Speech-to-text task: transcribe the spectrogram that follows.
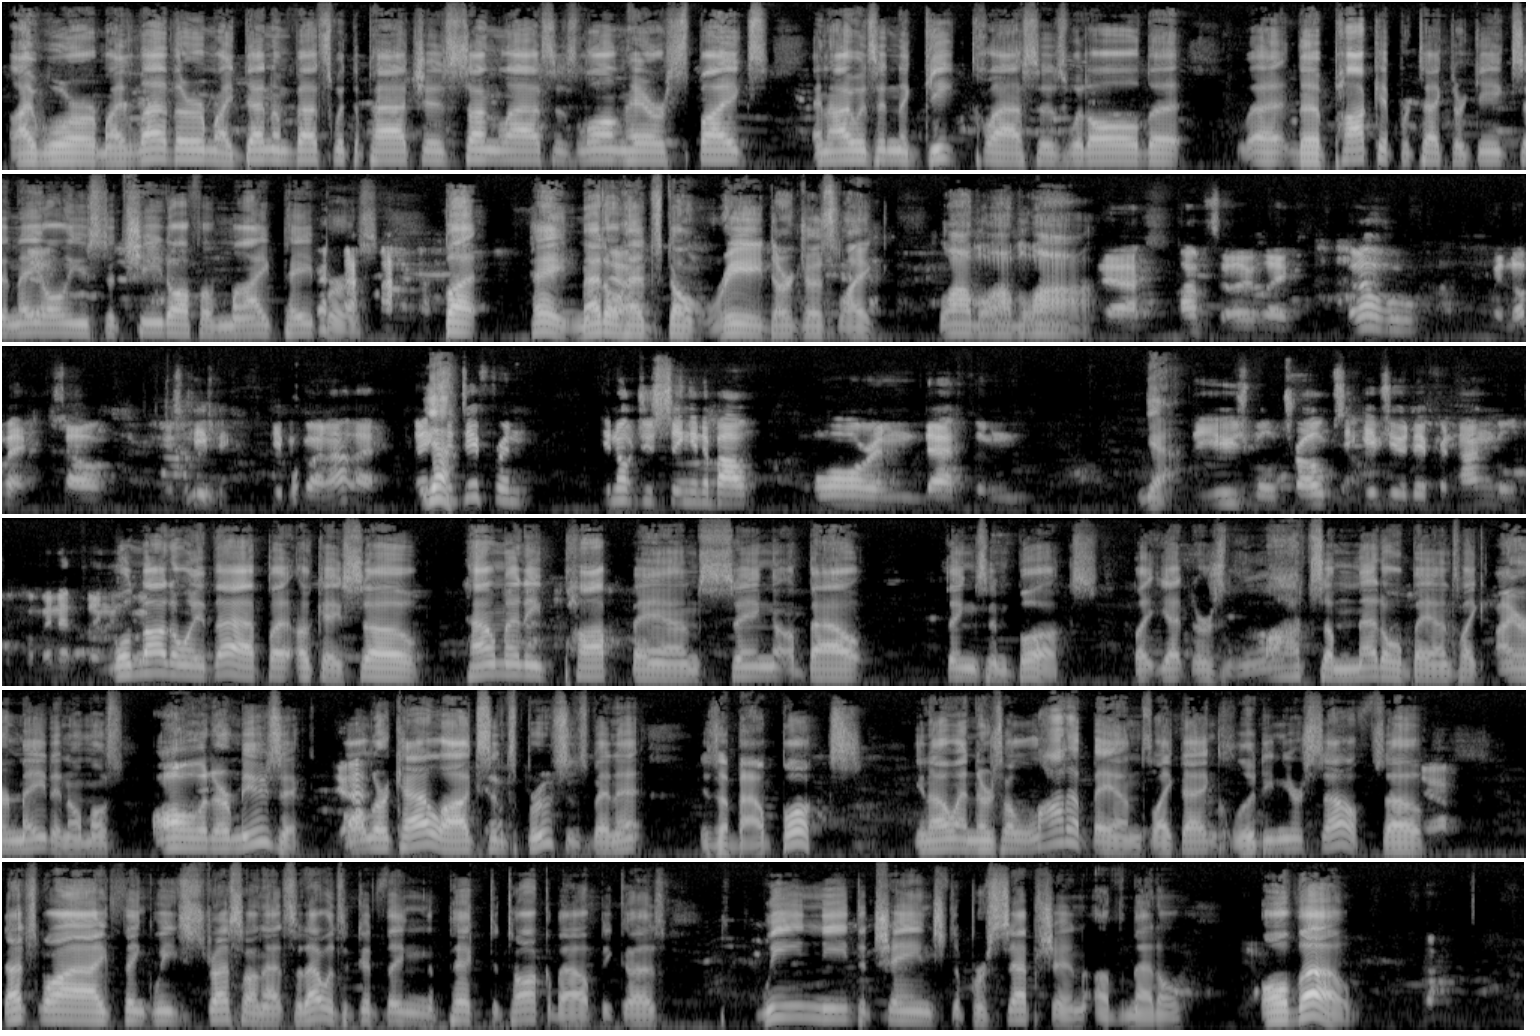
I wore my leather, my denim vest with the patches, sunglasses, long hair, spikes, and I was in the geek classes with all the uh, the pocket protector geeks, and they all used to cheat off of my papers. but hey, metalheads don't read; they're just like blah blah blah. Yeah, absolutely. But no, we we love it. So just keep it keep it going out there. It's Yeah. a different. You're not just singing about war and death and Yeah. the usual tropes. It gives you a different angle to come in at things. Well, with. not only that, but okay, so how many pop bands sing about things in books, but yet there's lots of metal bands like Iron Maiden, almost all of their music, Yeah. all their catalog since Bruce has been it, is about books. You know, and there's a lot of bands like that, including yourself. So Yeah. that's why I think we stress on that. So that was a good thing to pick to talk about because we need to change the perception of metal. Although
